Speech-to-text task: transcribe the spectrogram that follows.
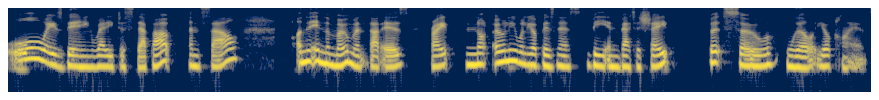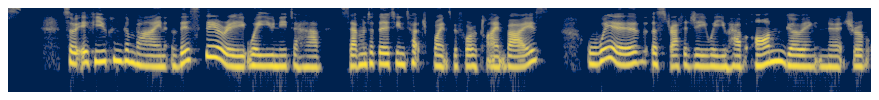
always being ready to step up and sell And in the moment, that is, right? Not only will your business be in better shape, but so will your clients. So if you can combine this theory where you need to have seven to 13 touch points before a client buys with a strategy where you have ongoing nurture of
